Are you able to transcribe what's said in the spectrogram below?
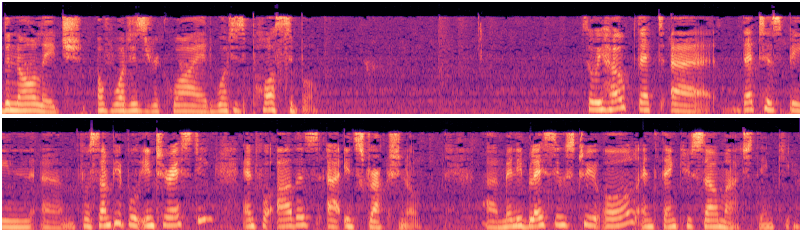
the knowledge of what is required, what is possible. So we hope that uh, that has been, um, for some people, interesting and for others, uh, instructional. Uh, many blessings to you all and thank you so much. Thank you.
